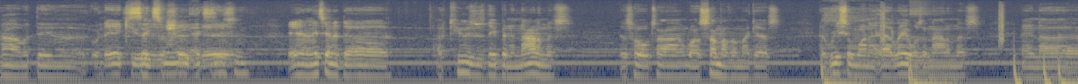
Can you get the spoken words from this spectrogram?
Uh, with the uh, With their accusers and ring shit, exposition. Yeah, and they said that the uh, accusers they've been anonymous this whole time. Well, some of them, I guess. The recent one in L.A. was anonymous, and uh,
